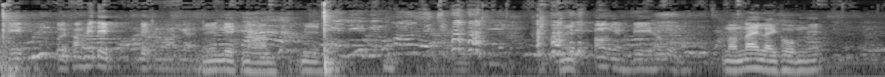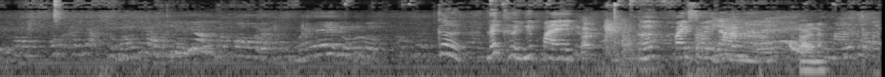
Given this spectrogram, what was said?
นี่เปิดห้องให้เด็กเด็กนอนกันนี่เด็กนอนมีรีวิวห้องเลยจ้า นี่ห้องอย่างดีครับผมนอนได้ไรโคมนี้ เกิดและคื นี่ไปเออไปซอยดังเลย ได้นะ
